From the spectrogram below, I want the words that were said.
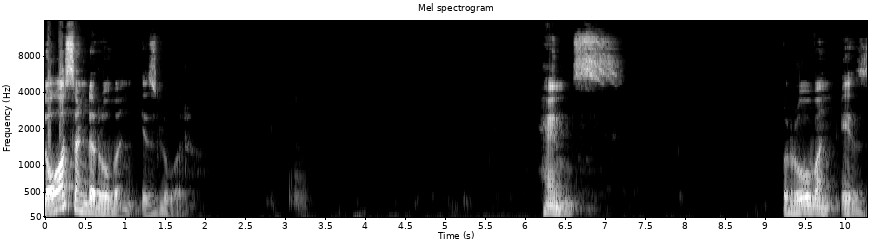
लॉस अंडर रो वन इज लोअर hence rho 1 is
